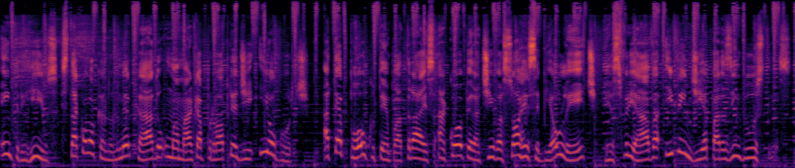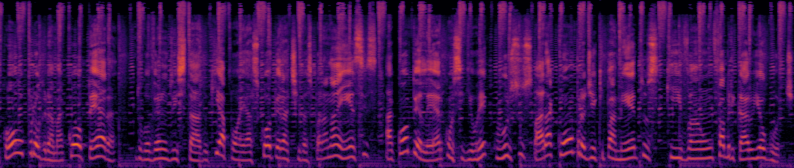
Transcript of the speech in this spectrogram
Entre Rios, está colocando no mercado uma marca própria de iogurte. Até pouco tempo atrás, a cooperativa só recebia o leite, resfriava e vendia para as indústrias. Com o programa Coopera, do governo do estado que apoia as cooperativas paranaenses, a Coopeler conseguiu recursos para a compra de equipamentos que vão fabricar o iogurte.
